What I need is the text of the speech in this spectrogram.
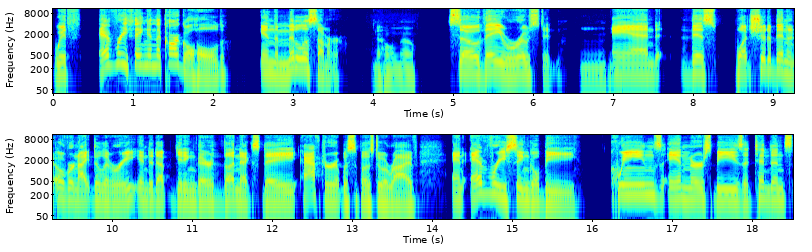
with everything in the cargo hold in the middle of summer. No, no. So they roasted. Mhm. And this, what should have been an overnight delivery, ended up getting there the next day after it was supposed to arrive. And every single bee, queens and nurse bees, attendants,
